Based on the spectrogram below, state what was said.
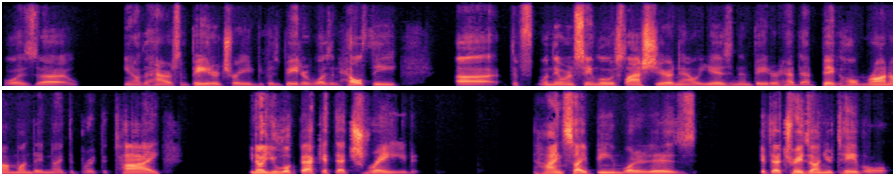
was uh, you know the Harrison Bader trade because Bader wasn't healthy uh, the, when they were in St. Louis last year. Now he is, and then Bader had that big home run on Monday night to break the tie. You know, you look back at that trade hindsight being what it is, if that trade's on your table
